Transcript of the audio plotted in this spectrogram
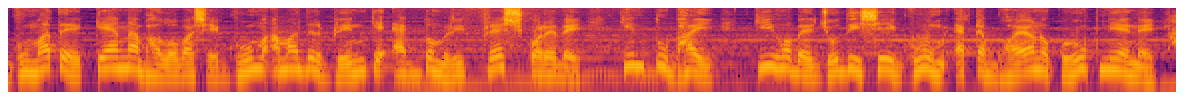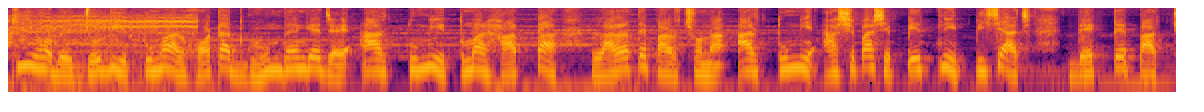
ঘুমাতে কে না ভালোবাসে? ঘুম আমাদের ব্রেনকে একদম রিফ্রেশ করে দেয়। কিন্তু ভাই কি হবে যদি সেই ঘুম একটা ভয়ানক রূপ নিয়ে নেয়? কি হবে যদি তোমার হঠাৎ ঘুম ভেঙে যায় আর তুমি তোমার হাত পা লাগাতে পারছ না আর তুমি আশেপাশে পেতনি পিসাচ দেখতে পাচ্ছ,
